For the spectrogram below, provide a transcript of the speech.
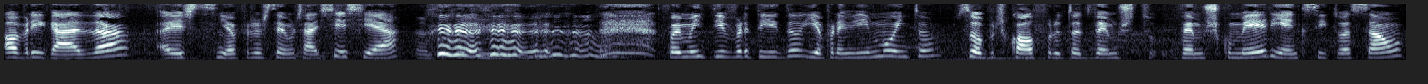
Obrigada a este senhor por nos ter mostrado. Xexé. Foi muito divertido e aprendi muito sobre qual fruta devemos, devemos comer e em que situação,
